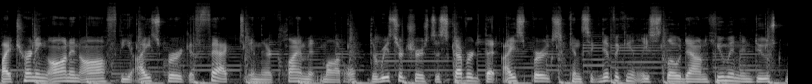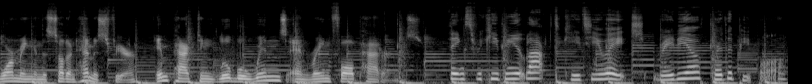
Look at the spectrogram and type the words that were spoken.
By turning on and off the iceberg effect in their climate model, the researchers discovered that icebergs can significantly slow down human induced warming in the southern hemisphere, impacting global winds and rainfall patterns. Thanks for keeping it locked, KTUH, radio for the people.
